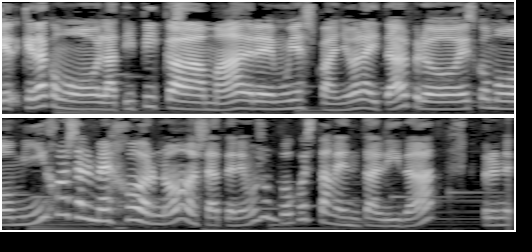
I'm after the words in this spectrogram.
queda como la típica madre muy española y tal, pero es como mi hijo es el mejor, ¿no? O sea, tenemos un poco esta mentalidad, pero en,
